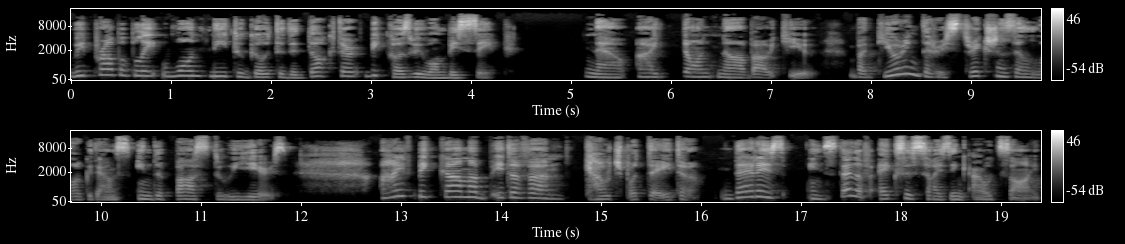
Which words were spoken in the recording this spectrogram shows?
we probably won't need to go to the doctor because we won't be sick. Now, I don't know about you, but during the restrictions and lockdowns in the past two years, I've become a bit of a couch potato. That is, instead of exercising outside,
